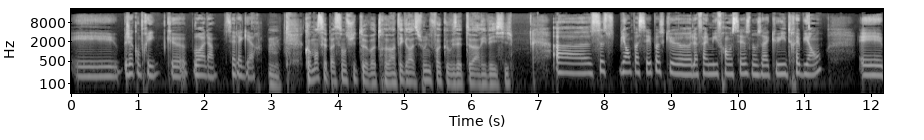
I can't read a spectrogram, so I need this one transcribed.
et j'ai compris que voilà, c'est la guerre. Hmm. Comment s'est passée ensuite votre intégration une fois que vous êtes arrivé ici? Euh, Ça s'est bien passé parce que la famille française nous a accueillis très bien et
